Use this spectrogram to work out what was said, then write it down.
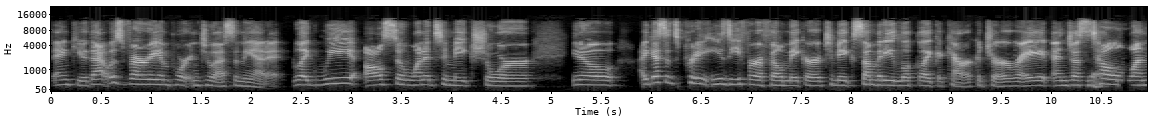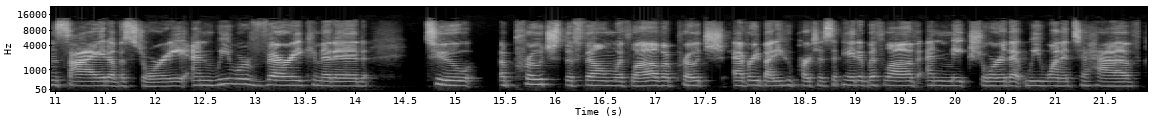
Thank you. That was very important to us in the edit. Like, we also wanted to make sure you know, I guess it's pretty easy for a filmmaker to make somebody look like a caricature, right? And just yeah. tell one side of a story. And we were very committed to approach the film with love, approach everybody who participated with love, and make sure that we wanted to have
